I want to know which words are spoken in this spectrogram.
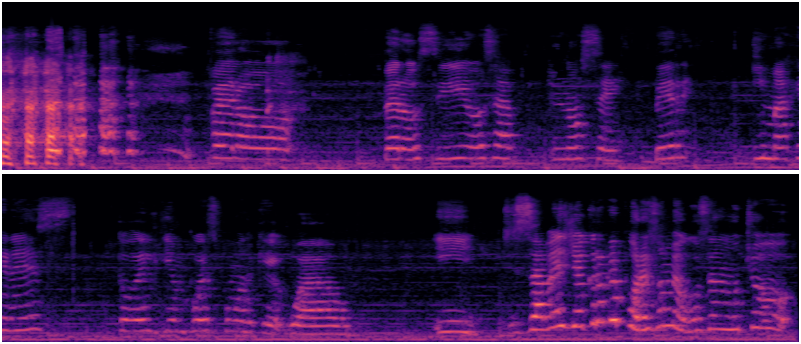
pero. Pero sí, o sea, no sé. Ver imágenes todo el tiempo es como de que, wow. Y, ¿sabes? Yo creo que por eso me gustan mucho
